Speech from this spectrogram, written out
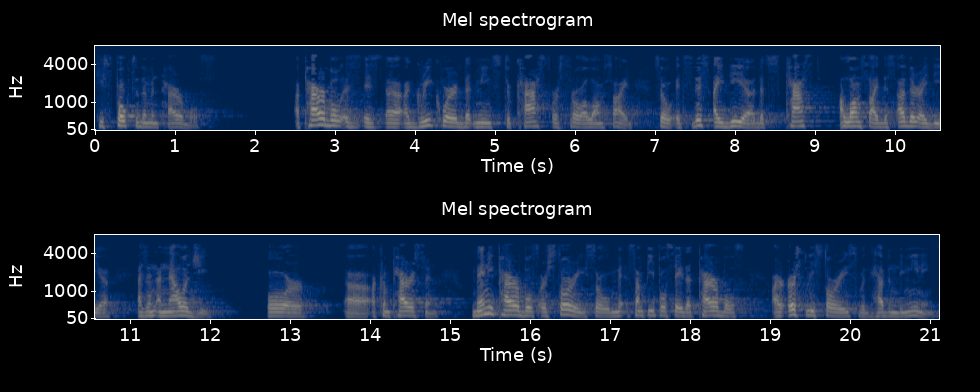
He spoke to them in parables. A parable is, is a Greek word that means to cast or throw alongside. So it's this idea that's cast alongside this other idea as an analogy or uh, a comparison. Many parables are stories, so some people say that parables are earthly stories with heavenly meanings.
